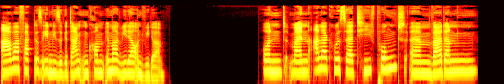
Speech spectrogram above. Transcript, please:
aber Fakt ist eben, diese Gedanken kommen immer wieder und wieder. Und mein allergrößter Tiefpunkt ähm, war dann,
